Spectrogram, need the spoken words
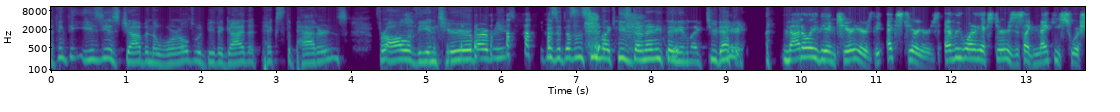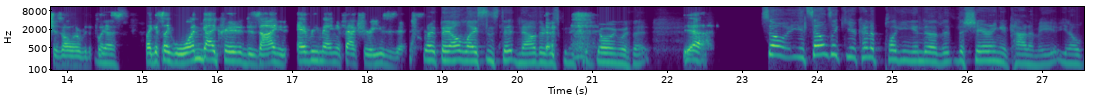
I think the easiest job in the world would be the guy that picks the patterns for all of the interior of RVs because it doesn't seem like he's done anything in like two decades. Not only the interiors, the exteriors. Every one of the exteriors is like Nike swooshes all over the place. Yes. Like it's like one guy created a design and every manufacturer uses it. Right. They all licensed it. And now they're just going to keep going with it. Yeah. So it sounds like you're kind of plugging into the, the sharing economy, you know,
